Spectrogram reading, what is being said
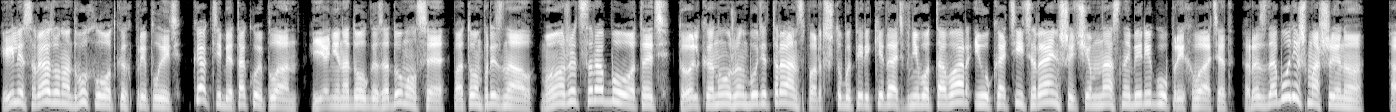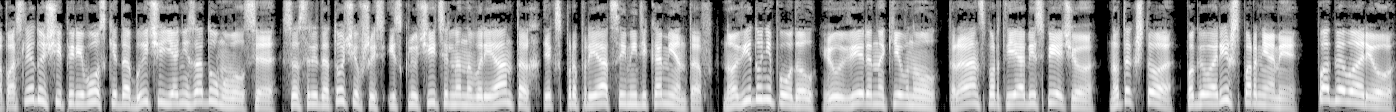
или сразу на двух лодках приплыть. Как тебе такой план? Я ненадолго задумался, потом признал, может сработать. Только нужен будет транспорт, чтобы перекидать в него товар и укатить раньше, чем нас на берегу прихватят. Раздобудешь машину? О последующей перевозке добычи я не задумывался, сосредоточившись исключительно на вариантах экспроприации медикаментов, но виду не подал и уверенно кивнул. «Транспорт я обеспечу. Ну так что, поговоришь с парнями?» «Поговорю.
